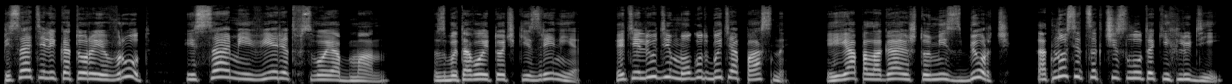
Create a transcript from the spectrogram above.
Писатели, которые врут и сами верят в свой обман. С бытовой точки зрения эти люди могут быть опасны. И я полагаю, что мисс Бёрч относится к числу таких людей.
